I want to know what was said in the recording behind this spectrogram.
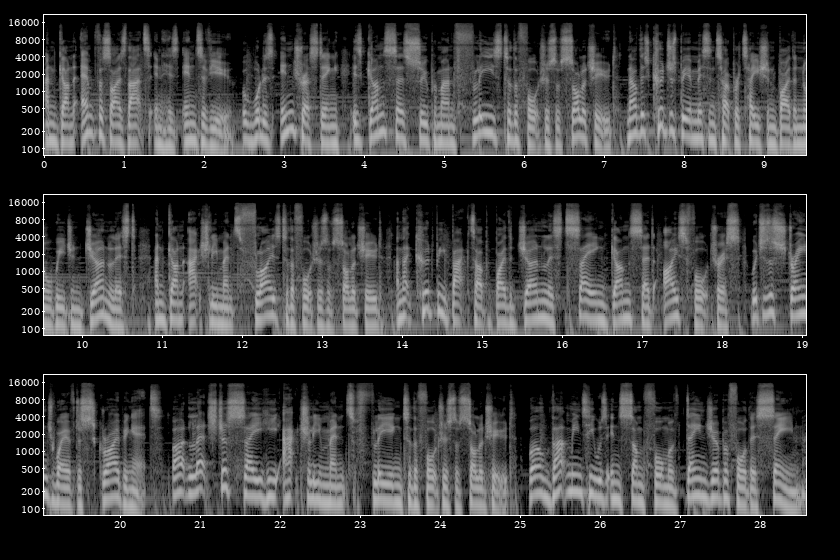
and Gunn emphasized that in his interview. But what is interesting is Gunn says Superman flees to the Fortress of Solitude. Now this could just be a misinterpretation by the Norwegian journalist, and Gunn actually meant flies to the Fortress of Solitude, and that could be backed up by the journalist saying Gunn said Ice Fortress, which is a strange way of describing it. But let's just say he actually meant fleeing to the Fortress of Solitude. Well, that means he was in some form of danger before this scene.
